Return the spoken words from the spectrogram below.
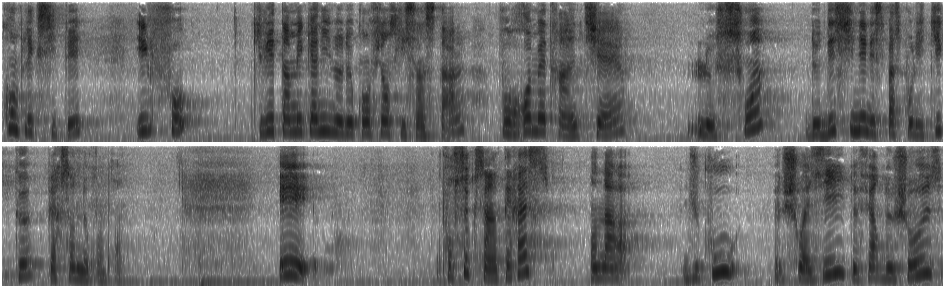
complexité, il faut qu'il y ait un mécanisme de confiance qui s'installe pour remettre à un tiers le soin de dessiner l'espace politique que personne ne comprend. Et pour ceux que ça intéresse, on a du coup choisi de faire deux choses.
